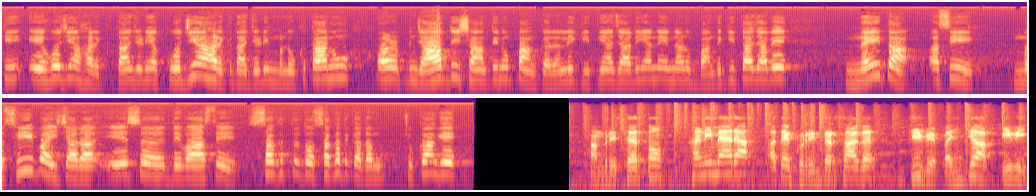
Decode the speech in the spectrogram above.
ਕਿ ਇਹੋ ਜਿਹੀਆਂ ਹਰਕਤਾਂ, ਜਿਹੜੀਆਂ ਕੋਝੀਆਂ ਹਰਕਤਾਂ, ਜਿਹੜੀ ਮਨੁੱਖਤਾ ਨੂੰ ਔਰ ਪੰਜਾਬ ਦੀ ਸ਼ਾਂਤੀ ਨੂੰ ਭੰਗ ਕਰਨ ਲਈ ਕੀਤੀਆਂ ਜਾ ਰਹੀਆਂ ਨੇ, ਇਹਨਾਂ ਨੂੰ ਬੰਦ ਕੀਤਾ ਜਾਵੇ। ਨਹੀਂ ਤਾਂ ਅਸੀਂ ਮਸੀਹ ਭਾਈਚਾਰਾ ਇਸ ਦੇ ਵਾਸਤੇ ਸਖਤ ਤੋਂ ਸਖਤ ਕਦਮ ਚੁੱਕਾਂਗੇ। ਅੰਮ੍ਰਿਤਸਰ ਤੋਂ ਹਨੀ ਮਹਿਰਾ ਅਤੇ ਗੁਰਿੰਦਰ ਸਾਗਰ, ਜੀਵੇ ਪੰਜਾਬ ਟੀਵੀ।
